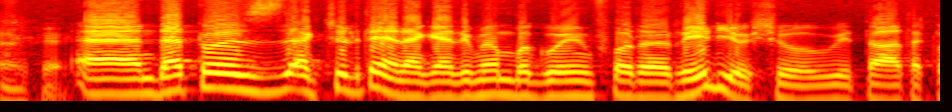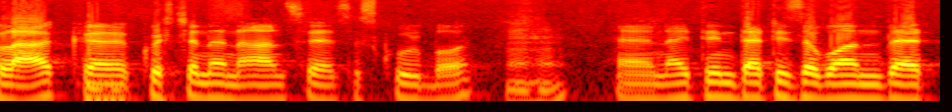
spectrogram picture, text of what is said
Okay. And that was actually then I can remember going for a radio show with Arthur Clarke, uh, question and answer as a schoolboy. And I think that is the one that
